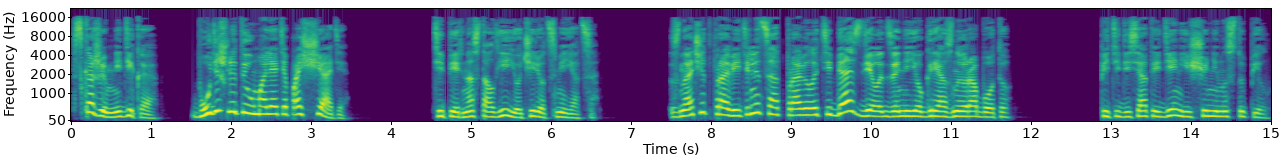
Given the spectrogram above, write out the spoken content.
Скажи мне, дикая, Будешь ли ты умолять о пощаде?» Теперь настал ее черед смеяться. «Значит, правительница отправила тебя сделать за нее грязную работу?» Пятидесятый день еще не наступил.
